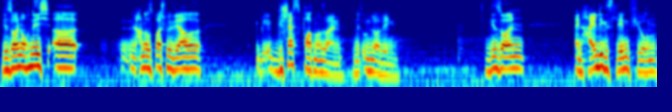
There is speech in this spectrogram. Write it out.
Wir sollen auch nicht, äh, ein anderes Beispiel wäre, Geschäftspartner sein mit Ungläubigen. Wir sollen ein heiliges Leben führen,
